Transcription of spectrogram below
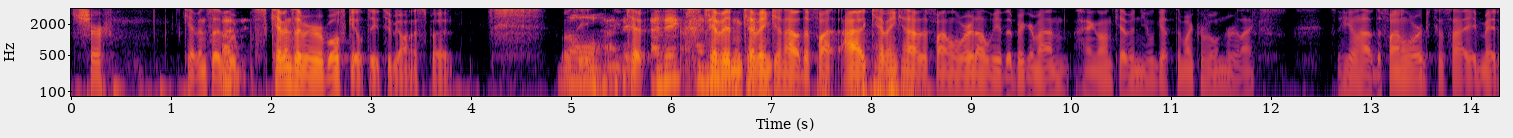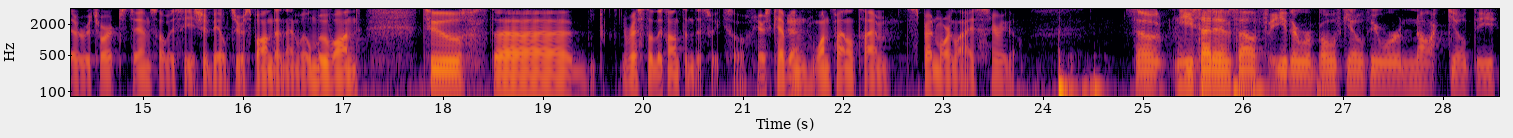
sure. Kevin said I- we, Kevin said we were both guilty, to be honest, but we'll no, see. I think, Kev- I think, I think- Kevin, Kevin can have the fi- uh, Kevin can have the final word. I'll be the bigger man. Hang on, Kevin. You'll get the microphone. Relax. So he'll have the final word because I made a retort to him. So obviously he should be able to respond, and then we'll move on to the rest of the content this week. So here's Kevin one final time. Spread more lies. Here we go. So he said it himself. Either we're both guilty or we're not guilty.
